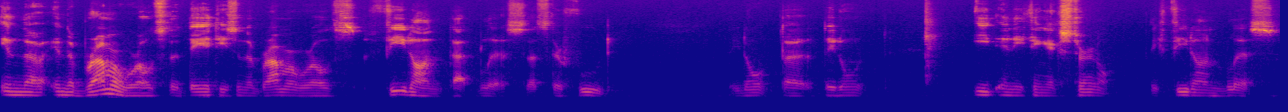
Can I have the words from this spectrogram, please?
in the in the Brahma worlds, the deities in the Brahma worlds feed on that bliss. That's their food. They don't uh, they don't eat anything external. They feed on bliss.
